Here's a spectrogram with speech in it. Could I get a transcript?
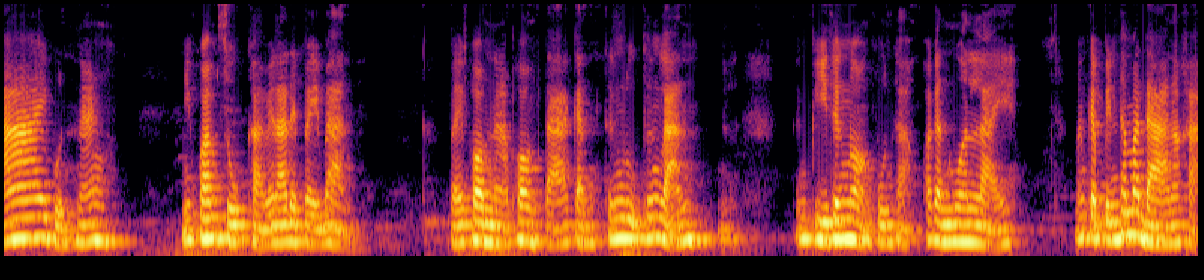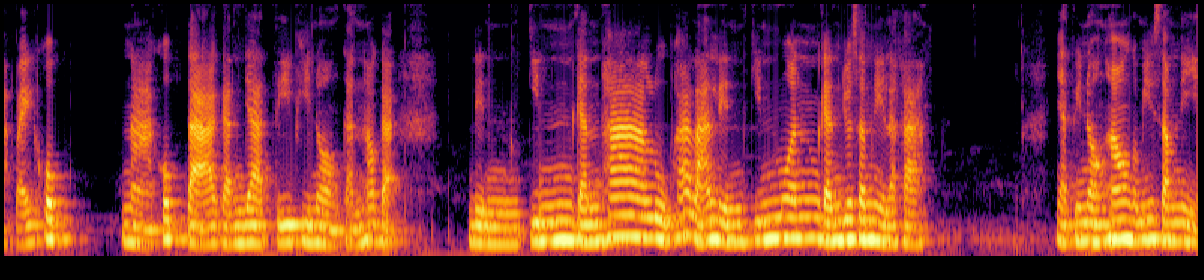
ายพุ่นนั่งมีความสุขค่ะ เวลาได้ไปบ้าน ไปพร้อมหน้าพร้อมตากันทั้งลูกทั้งหลานทั้งพี่ทั้งน้องพุ่นค่ะพากันมวนไหลมันก็เป็นธรรมดาเนาะค่ะ ไปคบหน้าคบตากันญาติพี่น้องกันเฮาก็เล่นกินกันพาลูกพาหลานเล่นกินมวนกันอยู่ซ้ำนี่แหละค่ะ ญาติพี่น้องเฮาก็มีซ้ำนี่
